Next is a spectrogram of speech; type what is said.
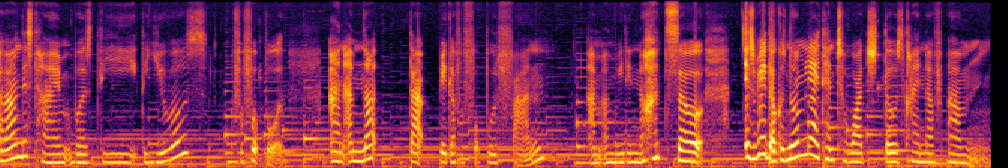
around this time was the the Euros for football, and I'm not that big of a football fan. I'm, I'm really not. So it's weird though, because normally I tend to watch those kind of um,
